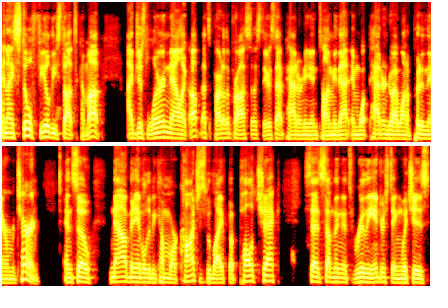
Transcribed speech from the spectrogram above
and I still feel these thoughts come up. I've just learned now, like, oh, that's part of the process. There's that pattern again telling me that, and what pattern do I want to put in there in return? And so now I've been able to become more conscious with life. But Paul Chek says something that's really interesting, which is,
